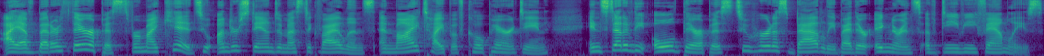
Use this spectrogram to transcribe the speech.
I have better therapists for my kids who understand domestic violence and my type of co parenting, instead of the old therapists who hurt us badly by their ignorance of DV families.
